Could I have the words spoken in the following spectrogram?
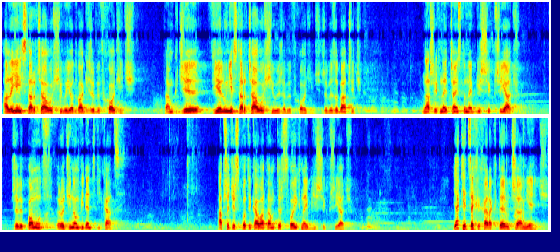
ale jej starczało siły i odwagi, żeby wchodzić tam, gdzie wielu nie starczało siły, żeby wchodzić, żeby zobaczyć naszych często najbliższych przyjaciół, żeby pomóc rodzinom w identyfikacji. A przecież spotykała tam też swoich najbliższych przyjaciół. Jakie cechy charakteru trzeba mieć,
